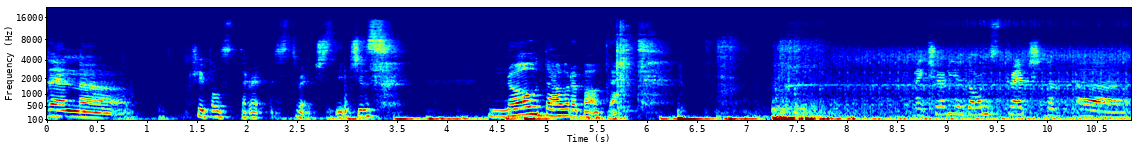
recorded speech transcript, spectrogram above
than uh, triple stretch stitches. No doubt about that. Make sure you don't stretch the, uh,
